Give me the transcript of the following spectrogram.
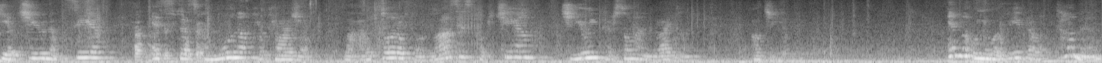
kiel ciu nazia, Estas comuna propraĵo. La aŭtoro forlasis por ĉiam ĉiujn personajn rajtojn al ĝi. En la unua libro, tamen,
